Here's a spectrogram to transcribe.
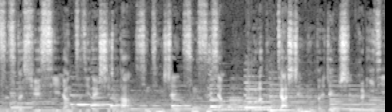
此次的学习让自己对十九大新精神、新思想有了更加深入的认识和理解。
